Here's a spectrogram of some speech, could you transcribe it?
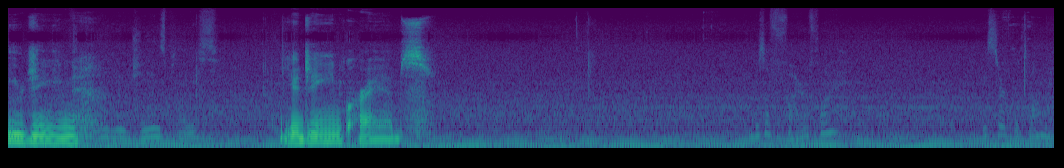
Eugene. Eugene's place. Krabs. It was a firefly? He served the Tommy.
